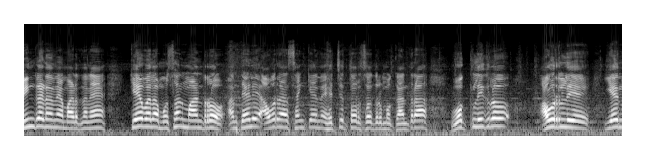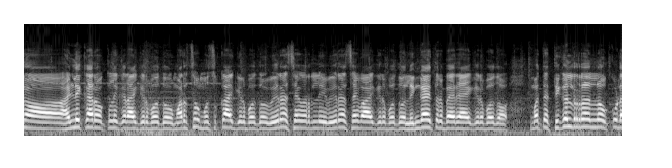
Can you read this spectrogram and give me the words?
ವಿಂಗಡಣೆ ಮಾಡ್ತಾನೆ ಕೇವಲ ಮುಸಲ್ಮಾನರು ಅಂಥೇಳಿ ಅವರ ಸಂಖ್ಯೆಯನ್ನು ಹೆಚ್ಚು ತೋರಿಸೋದ್ರ ಮುಖಾಂತರ ಒಕ್ಕಲಿಗರು ಅವರಲ್ಲಿ ಏನು ಹಳ್ಳಿಕಾರ ಒಕ್ಕಲಿಗರಾಗಿರ್ಬೋದು ಮರಸು ಮುಸುಕ ಆಗಿರ್ಬೋದು, ವೀರಶೈವರಲ್ಲಿ ವೀರಶೈವ ಆಗಿರ್ಬೋದು, ಲಿಂಗಾಯತರು ಬೇರೆ ಆಗಿರ್ಬೋದು, ಮತ್ತು ತಿಗಳರಲ್ಲೂ ಕೂಡ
